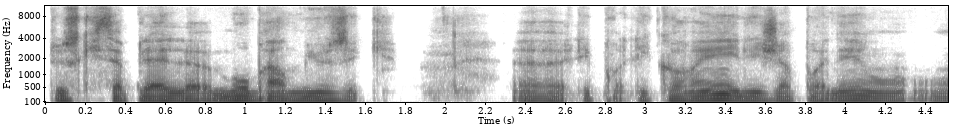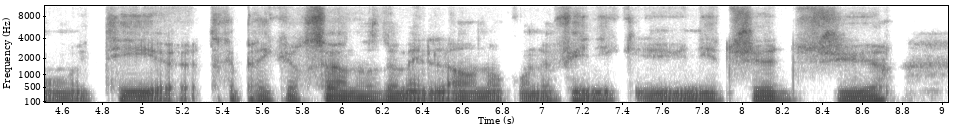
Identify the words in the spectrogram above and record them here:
tout ce qui s'appelait le mobile music. les, Coréens et les Japonais ont, été très précurseurs dans ce domaine-là. Donc, on a fait une étude sur euh,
